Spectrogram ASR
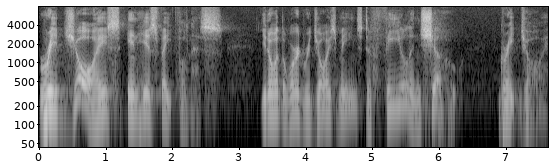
rejoice in his faithfulness. You know what the word rejoice means? To feel and show great joy.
